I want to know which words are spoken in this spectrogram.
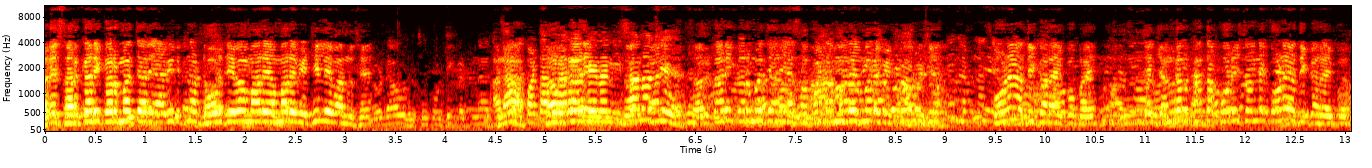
અરે સરકારી કર્મચારી આવી રીતના ઢોર જેવા મારે અમારે વેઠી લેવાનું છે. સરકારી- કર્મચારી આ સપાટા મારે અમારે વેઠવાનું છે. કોણે અધિકાર આપ્યો ભાઈ? એ જંગલ ખાતા ફોરેસ્ટર ને કોણે અધિકાર આપ્યો.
